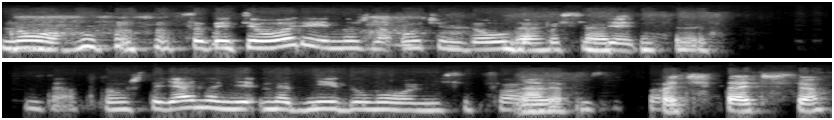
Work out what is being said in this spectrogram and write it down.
Но с этой теорией нужно очень долго посидеть. Да, потому что я над ней думала месяцами. Надо. Почитать все.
